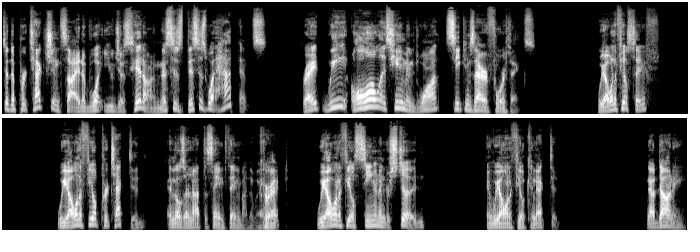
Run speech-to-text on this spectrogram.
to the protection side of what you just hit on, this is this is what happens, right? We all as humans want, seek, and desire four things. We all want to feel safe. We all want to feel protected, and those are not the same thing, by the way. Correct. We all want to feel seen and understood, and we all want to feel connected. Now, Donnie,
